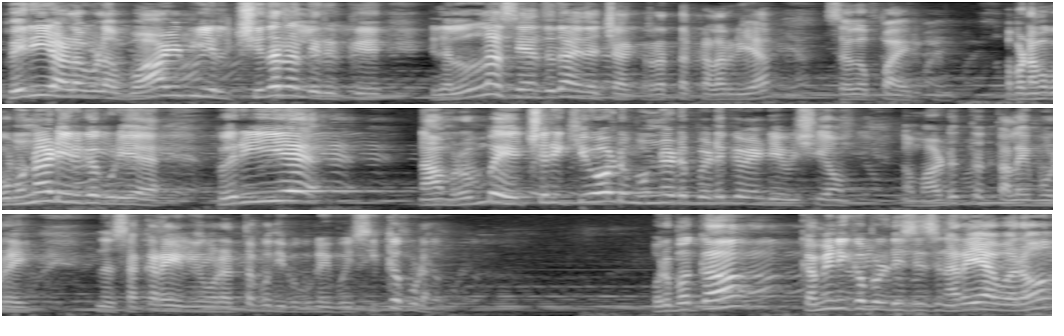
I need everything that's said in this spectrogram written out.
பெரிய அளவில் வாழ்வியல் சிதறல் இருக்குது இதெல்லாம் சேர்ந்து தான் இந்த ச- ரத்த கலர்வியாக சிகப்பாக இருக்கும் அப்போ நமக்கு முன்னாடி இருக்கக்கூடிய பெரிய நாம் ரொம்ப எச்சரிக்கையோடு முன்னெடுப்பு எடுக்க வேண்டிய விஷயம் நம்ம அடுத்த தலைமுறை இந்த சர்க்கரையிலையும் ரத்த கொதிப்புக்குள்ளேயும் போய் சிக்கக்கூடாது. ஒரு பக்கம் கம்யூனிகபிள் டிசீஸ் நிறைய வரும்.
